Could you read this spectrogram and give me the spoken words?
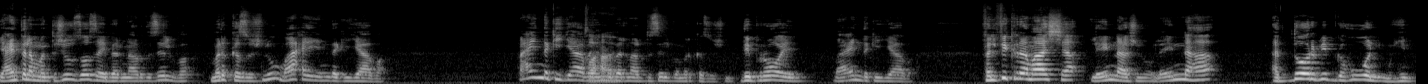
يعني أنت لما تشوف زول زي برناردو سيلفا مركزه شنو ما حي عندك إجابة ما عندك إجابة. إنه برناردو سيلفا مركزه شنو؟ دي بروين. ما عندك إجابة. فالفكرة ماشية لإنها شنو؟ لإنها الدور بيبقى هو المهم.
